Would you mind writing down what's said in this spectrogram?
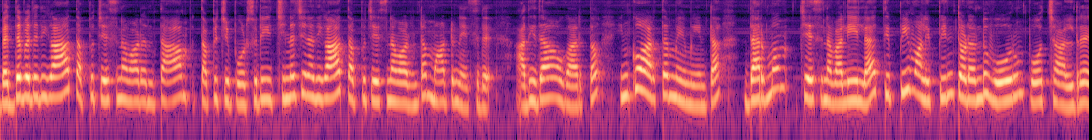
పెద్ద పెద్దదిగా తప్పు చేసిన వాడంతా తప్పించిపోడుసుడి చిన్న చిన్నదిగా తప్పు చేసిన వాడంట మాటునేసుడు அதுதான் ఒక అర్థం ఇంకో అర్థం ఏమేంట ధర్మం చేసిన வழியில் திப்பி వాళ్ళ பின்தொடர்ந்து ஓரும் போச்சாள்ரு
